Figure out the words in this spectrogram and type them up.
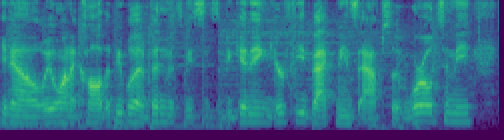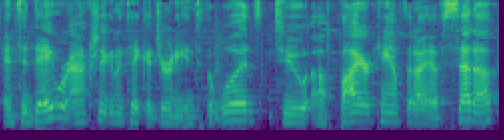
you know we want to call it, the people that have been with me since the beginning, your feedback means the absolute world to me. And today we're actually going to take a journey into the woods to a fire camp that I have set up.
